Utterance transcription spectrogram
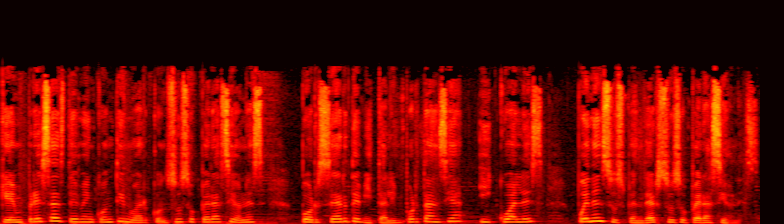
que empresas deben continuar con sus operaciones por ser de vital importancia y cuáles pueden suspender sus operaciones.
